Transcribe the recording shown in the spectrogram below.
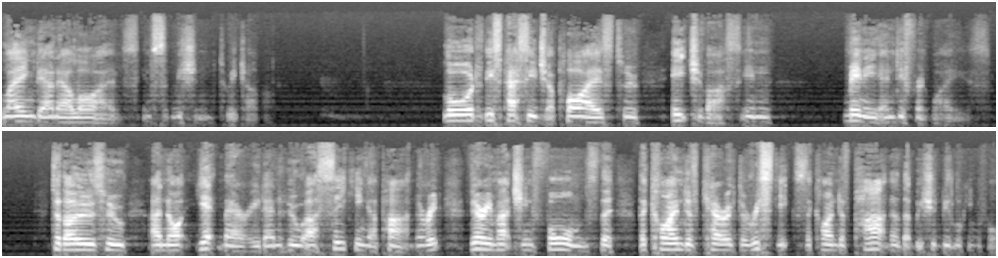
laying down our lives in submission to each other. Lord, this passage applies to each of us in many and different ways. To those who are not yet married and who are seeking a partner, it very much informs the, the kind of characteristics, the kind of partner that we should be looking for.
